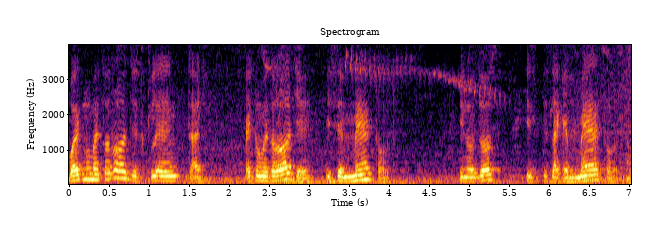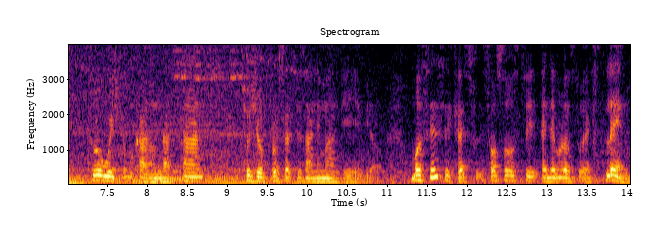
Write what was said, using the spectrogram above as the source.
but ethnomethodologists claim that ethnomethodology is a method. You know just it's, it's like a method through which people can understand social processes and human behavior. But since it's also still enables us to explain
